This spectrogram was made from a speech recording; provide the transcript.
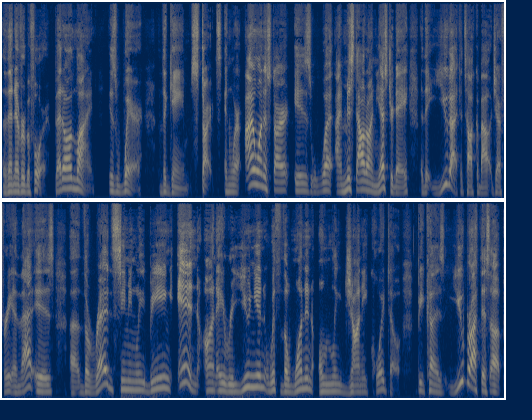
than ever before. Bet Online is where the game starts. And where I want to start is what I missed out on yesterday that you got to talk about, Jeffrey, and that is uh, the Reds seemingly being in on a reunion with the one and only Johnny Cueto because you brought this up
